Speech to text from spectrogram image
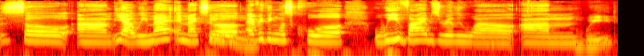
so um, yeah, we met in Mexico. Hey. Everything was cool. We vibes really well. Um, Weed?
